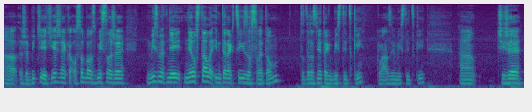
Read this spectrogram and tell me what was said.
uh, že bytie je tiež nejaká osoba v zmysle, že my sme v nej neustále interakcii so svetom, to teraz nie tak mysticky, kvázi mysticky. A, čiže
